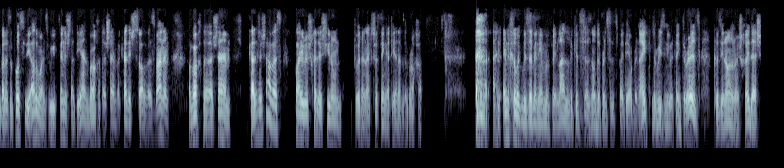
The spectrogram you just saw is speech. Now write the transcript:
But as opposed to the other ones we finished at the end, bracha Hashem v'kadesh Yisrael v'zmanim, bracha Hashem kadesh Shabbos. By chedesh you don't put an extra thing at the end of the bracha. and in Chilik B'Zeben Yom Bein Laila, the kid says no difference it's by day or by night. And the reason you would think there is, because you know in Rosh Chodesh,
